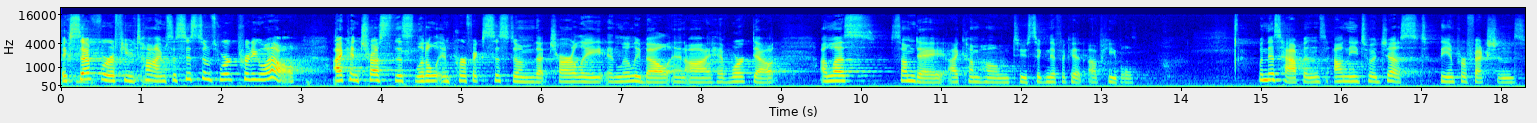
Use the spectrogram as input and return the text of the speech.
Except for a few times, the systems work pretty well. I can trust this little imperfect system that Charlie and Lilybell and I have worked out, unless someday I come home to significant upheaval. When this happens, I'll need to adjust the imperfections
